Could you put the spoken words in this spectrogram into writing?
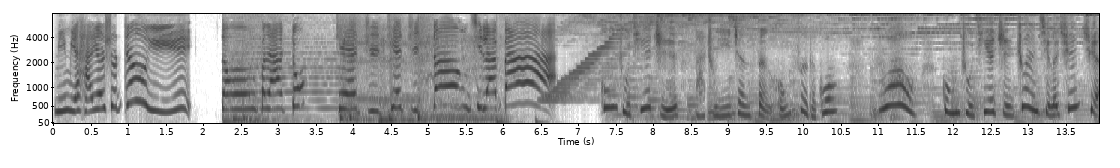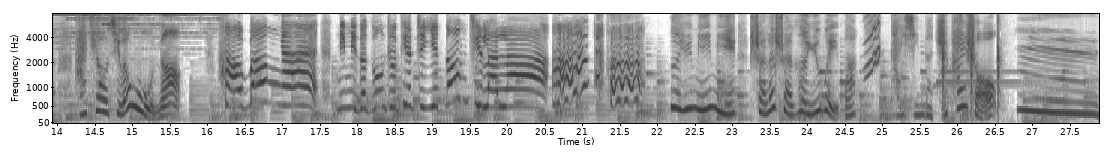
米米还要说咒语：咚不啦咚，贴纸贴纸动起来吧！公主贴纸发出一阵粉红色的光。哇哦！公主贴纸转起了圈圈，还跳起了舞呢，好棒哎！米米的公主贴纸也动起来啦！鳄鱼米米甩了甩鳄鱼尾巴，开心的直拍手。嗯，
